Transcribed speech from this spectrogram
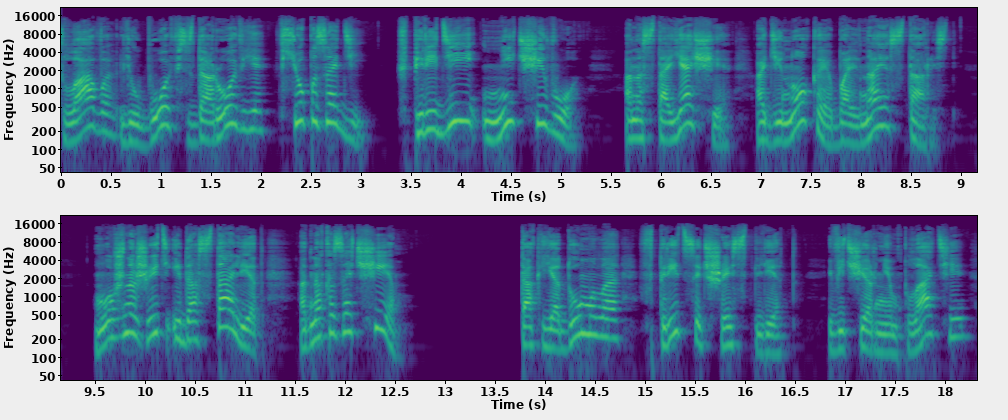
Слава, любовь, здоровье – все позади. Впереди ничего, а настоящая, одинокая, больная старость. Можно жить и до ста лет, однако зачем? Так я думала в 36 лет, в вечернем платье,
